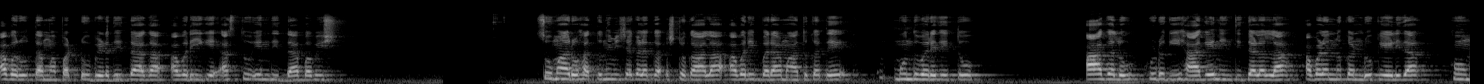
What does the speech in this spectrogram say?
ಅವರು ತಮ್ಮ ಪಟ್ಟು ಬಿಡದಿದ್ದಾಗ ಅವರಿಗೆ ಅಸ್ತು ಎಂದಿದ್ದ ಭವಿಷ್. ಸುಮಾರು ಹತ್ತು ನಿಮಿಷಗಳ ಅಷ್ಟು ಕಾಲ ಅವರಿಬ್ಬರ ಮಾತುಕತೆ ಮುಂದುವರೆದಿತ್ತು. ಆಗಲೂ ಹುಡುಗಿ ಹಾಗೇ ನಿಂತಿದ್ದಳಲ್ಲ. ಅವಳನ್ನು ಕಂಡು ಕೇಳಿದ, ಹುಂ,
